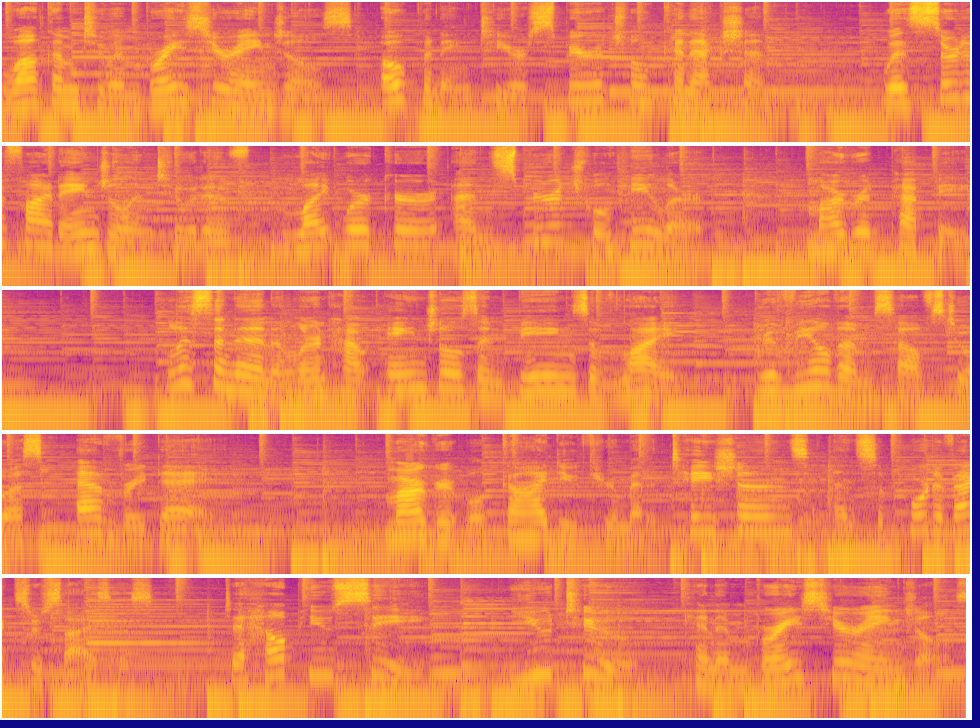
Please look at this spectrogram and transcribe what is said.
Welcome to Embrace Your Angels, opening to your spiritual connection with certified angel intuitive, lightworker, and spiritual healer, Margaret Pepe. Listen in and learn how angels and beings of light reveal themselves to us every day. Margaret will guide you through meditations and supportive exercises to help you see you too can embrace your angels.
